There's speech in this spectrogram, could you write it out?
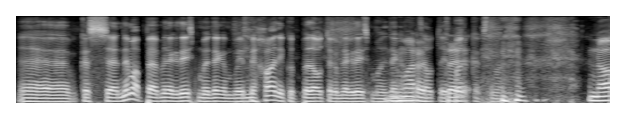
Äh, kas nemad peavad midagi teistmoodi tegema või mehaanikud peavad autoga midagi teistmoodi tegema, et auto ei põrkaks niimoodi? no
